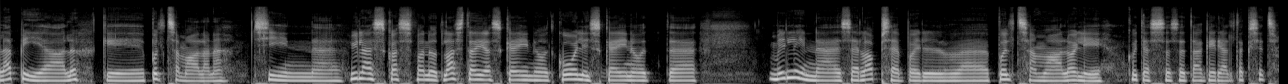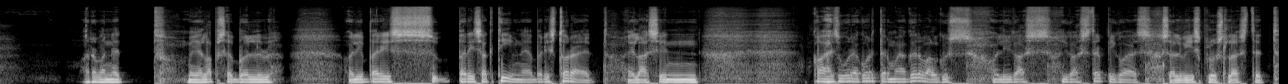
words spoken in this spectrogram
läbi ja lõhki põltsamaalane, siin üles kasvanud, lasteaias käinud, koolis käinud milline see lapsepõlv äh, Põltsamaal oli, kuidas sa seda kirjeldaksid? ma arvan, et meie lapsepõlv oli päris, päris aktiivne ja päris tore, et elasin kahe suure kortermaja kõrval, kus oli igas, igas trepikojas seal viis pluss last, et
